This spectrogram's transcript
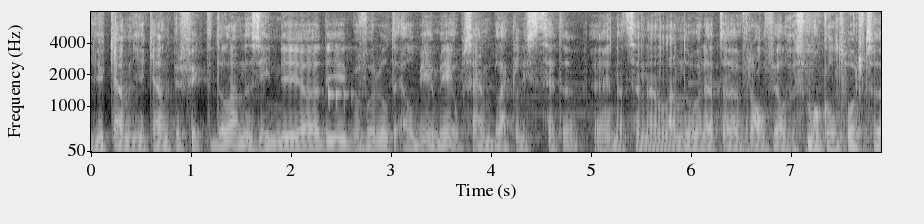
je, kan, je kan perfect de landen zien die, eh, die bijvoorbeeld de LBMA op zijn blacklist zetten. En dat zijn dan landen waar het, eh, vooral veel gesmokkeld wordt. Eh,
